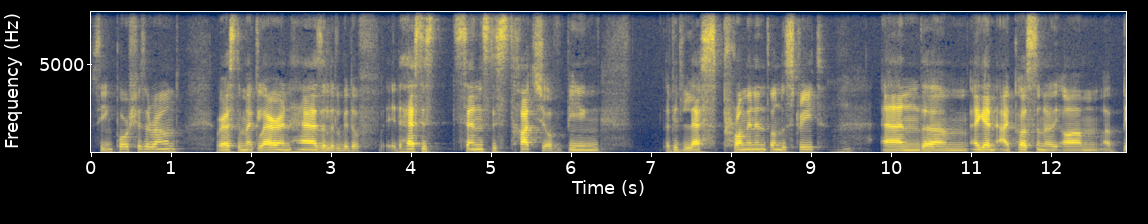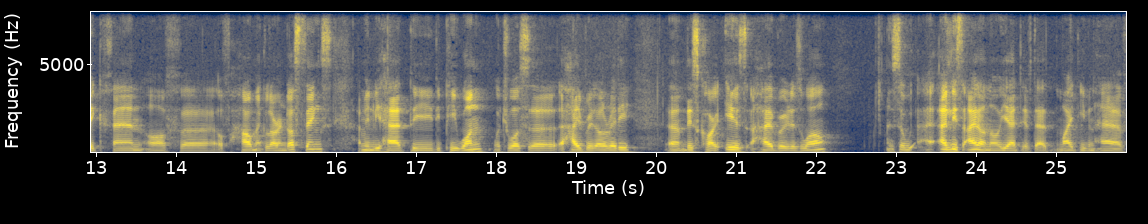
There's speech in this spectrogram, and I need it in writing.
seeing Porsches around. Whereas the McLaren has a little bit of it has this sense, this touch of being a bit less prominent on the street. And um, again, I personally am a big fan of uh, of how McLaren does things. I mean, we had the the P1, which was a, a hybrid already. Um, this car is a hybrid as well. So at least I don't know yet if that might even have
